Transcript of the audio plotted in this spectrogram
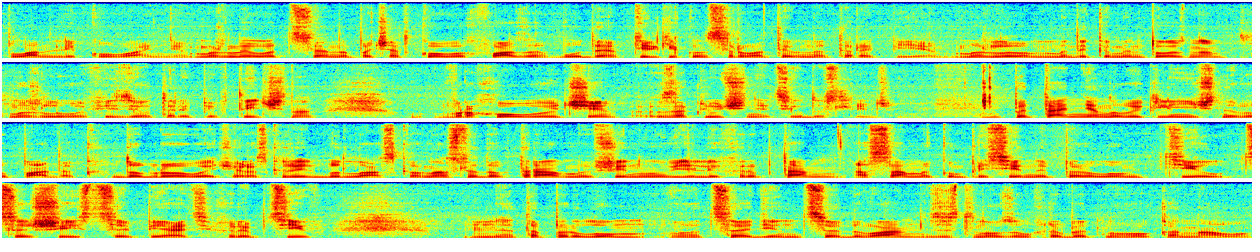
план лікування. Можливо, це на початкових фазах буде тільки консервативна терапія, можливо, медикаментозна, можливо, фізіотерапевтична, враховуючи заключення цих досліджень. Питання новий клінічний випадок. Доброго вечора. Скажіть, будь ласка, внаслідок травми в шийному відділі хребта, а саме компресійний перелом тіл С6, С5 хребців та перелом С1, С2 зі стенозом хребетного каналу,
